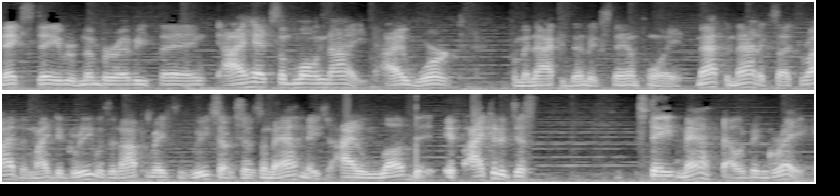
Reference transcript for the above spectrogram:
next day remember everything. I had some long night. I worked from an academic standpoint. Mathematics, I thrived in. My degree was in operations research as a math major. I loved it. If I could have just stayed math, that would have been great.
